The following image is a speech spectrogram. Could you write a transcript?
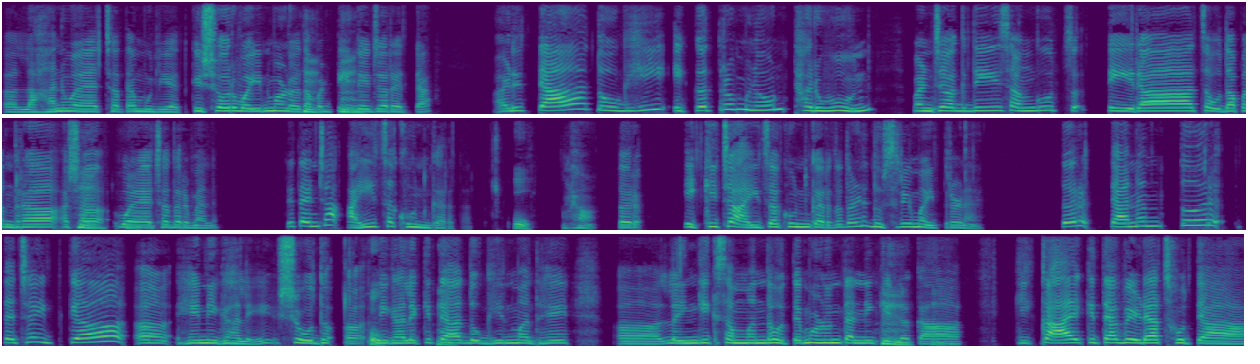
अ, लहान वयाच्या त्या मुली आहेत. किशोरवयीन म्हणूयात हं, आपण हं. टीनेजर आहेत त्या आणि त्या दोघी एकत्र मिळून ठरवून म्हणजे अगदी सांगू 13, 14, 15 अशा हं, हं. वयाच्या दरम्यान ते त्यांच्या आईचा खून करतात. ओह! हां, तर एकीच्या आईचा खून करतात आणि दुसरी मैत्रीण आहे. तर त्यानंतर त्याच्या इतक्या अ, हे निघाले शोध अ, हो. निघाले की हं. त्या दोघींमध्ये अ, लैंगिक संबंध होते म्हणून त्यांनी केलं हं? हं. की काय की त्या वेड्याच होत्या,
